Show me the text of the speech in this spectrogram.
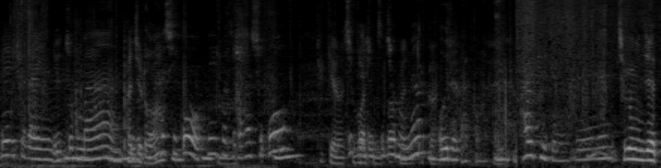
페이스 라인 이쪽만 바지로. 이렇게 하시고 페이퍼즈로 하시고 집게로 집게를 집어주면 집어놓으면 집어주니까. 오히려 나을 것 같아요. 가르쳐줘요. 네. 지금 이제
